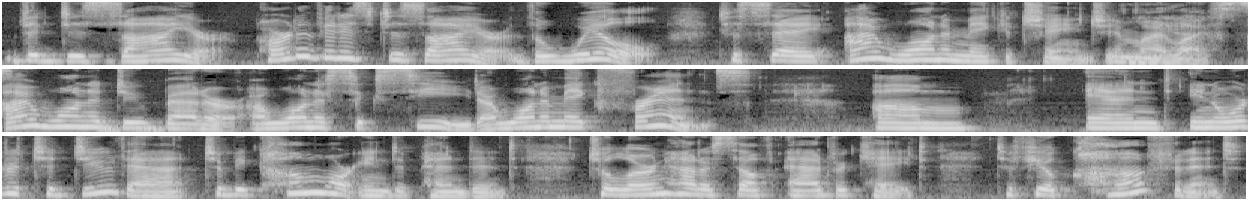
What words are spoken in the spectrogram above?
the desire? Part of it is desire, the will to say, I want to make a change in my Yes. life. I want to do better. I want to succeed. I want to make friends. Um, and in order to do that, to become more independent, to learn how to self advocate, to feel confident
